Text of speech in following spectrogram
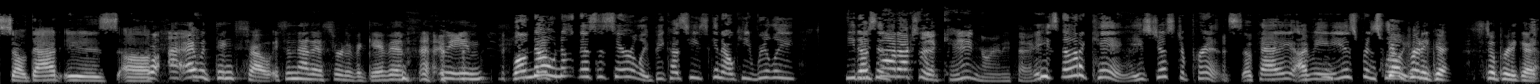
so that is uh, Well, I, I would think so. Isn't that a sort of a given? I mean, Well, no, not necessarily, because he's, you know, he really, he He's doesn't. not actually a king or anything. He's not a king. He's just a prince. Okay. I mean, he is Prince William. Still William. pretty good. Still pretty good.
